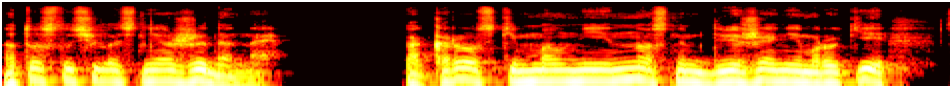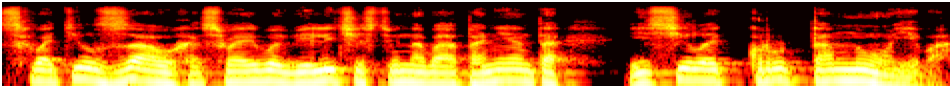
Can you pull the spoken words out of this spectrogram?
А то случилось неожиданное. Покровский молниеносным движением руки схватил за ухо своего величественного оппонента и силой крутанул его.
